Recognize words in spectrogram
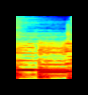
Bye.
